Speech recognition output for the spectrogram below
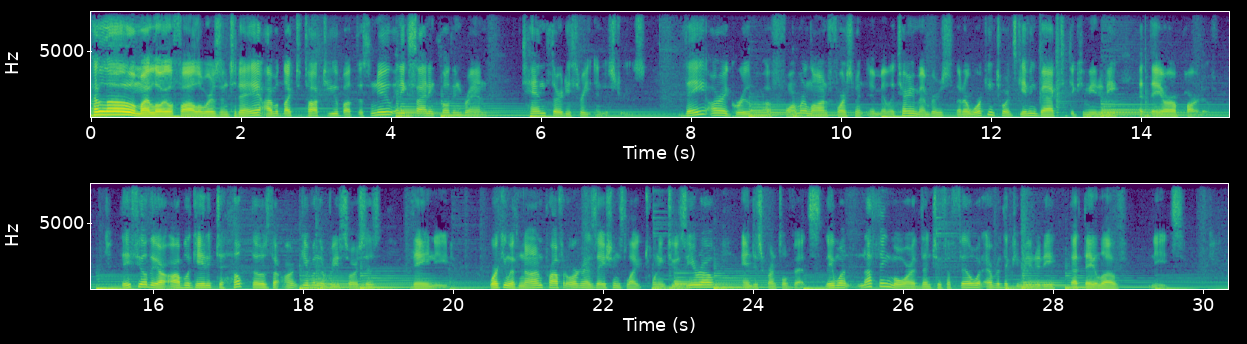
Hello, my loyal followers, and today I would like to talk to you about this new and exciting clothing brand, 1033 Industries. They are a group of former law enforcement and military members that are working towards giving back to the community that they are a part of. They feel they are obligated to help those that aren't given the resources they need. Working with nonprofit organizations like 220 and Disgruntled Vets, they want nothing more than to fulfill whatever the community that they love needs.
